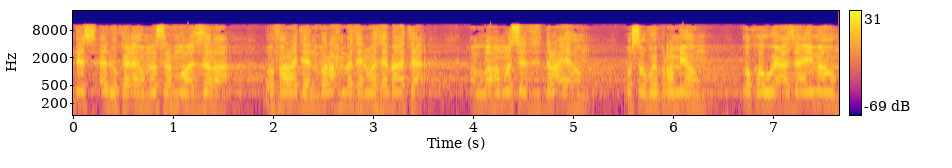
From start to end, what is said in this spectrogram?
نسألك لهم نصرا مؤزرا وفرجا ورحمة وثباتا. اللهم سدد رأيهم وصوب رميهم وقو عزائمهم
